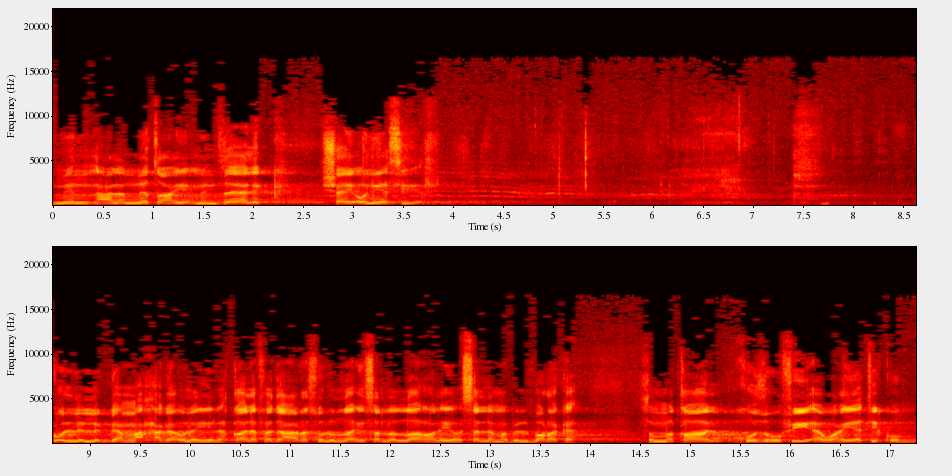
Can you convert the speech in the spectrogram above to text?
من على النطع من ذلك شيء يسير. كل اللي اتجمع حاجة قليلة. قال فدعا رسول الله صلى الله عليه وسلم بالبركة ثم قال خذوا في أوعيتكم.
